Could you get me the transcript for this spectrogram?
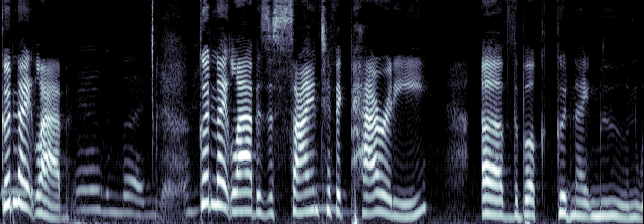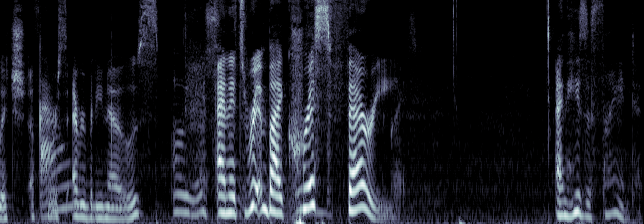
Good Night Lab. Good Night Lab is a scientific parody of the book Good Night Moon, which of course oh. everybody knows. Oh yes. And it's written by Chris Ferrie. And he's a scientist.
